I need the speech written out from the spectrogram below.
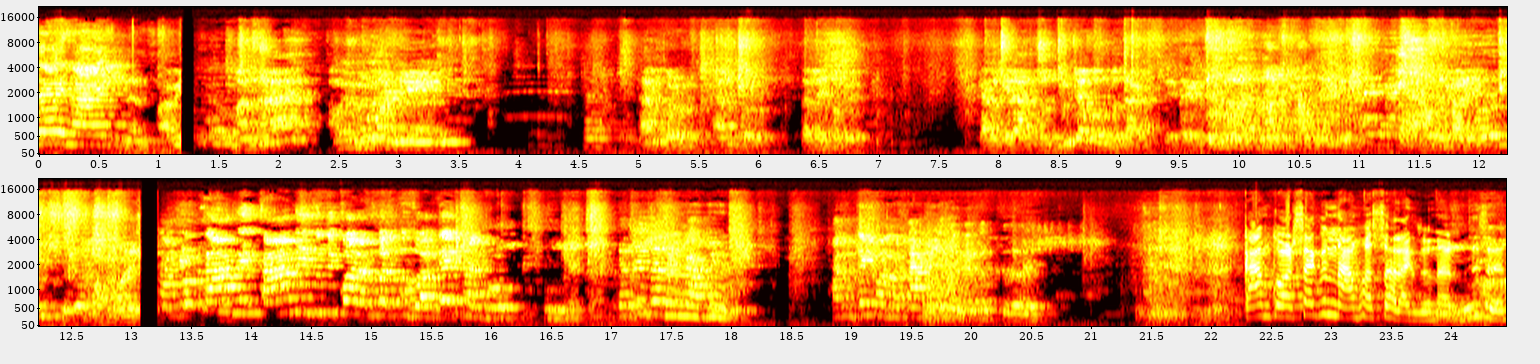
দেয় নাই। মান্না? হচ্ছে আর একজন আর বুঝছেন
